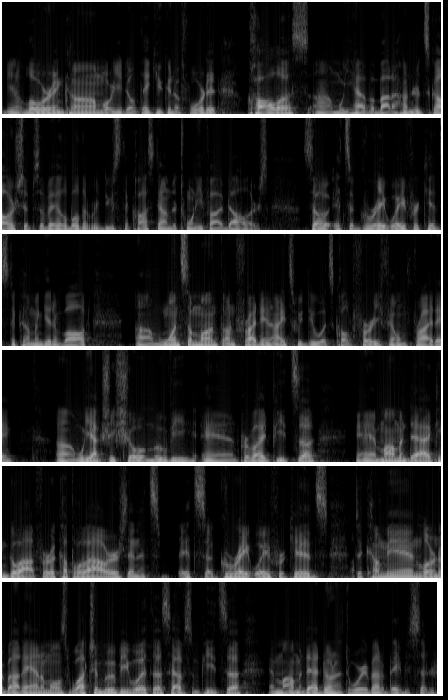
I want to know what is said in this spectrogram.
you know lower income or you don't think you can afford it, call us. Um, we have about hundred scholarships available that reduce the cost down to twenty five dollars. So it's a great way for kids to come and get involved. Um, once a month on Friday nights, we do what's called Furry Film Friday. Um, we actually show a movie and provide pizza and mom and dad can go out for a couple of hours and it's it's a great way for kids to come in learn about animals watch a movie with us have some pizza and mom and dad don't have to worry about a babysitter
